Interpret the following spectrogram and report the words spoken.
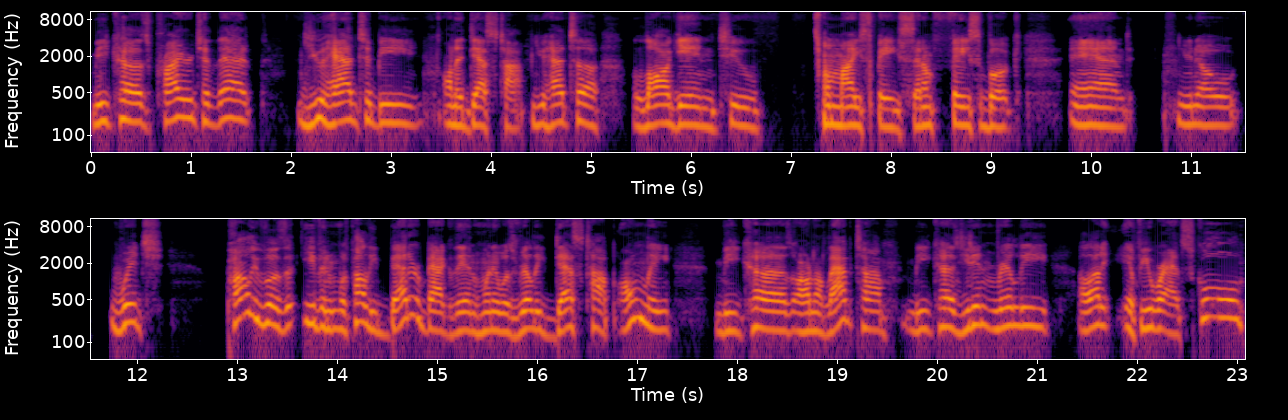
because prior to that, you had to be on a desktop. You had to log in to a MySpace and a Facebook and, you know, which probably was even was probably better back then when it was really desktop only because on a laptop because you didn't really a lot of if you were at school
